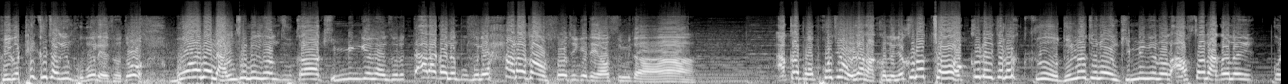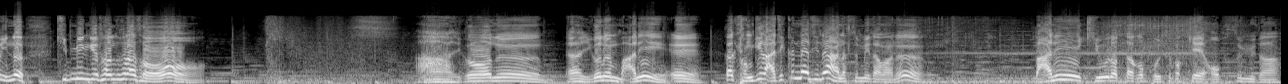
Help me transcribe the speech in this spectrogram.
그리고 테크적인 부분에서도 뭐하나 남소민 선수가 김민규 선수를 따라가는 부분이 하나도 없어지게 되었습니다 아까 뭐 포즈 올라갔거든요. 그렇죠. 업그레이드를 그 눌러주는 김민규 선수 앞서 나가고 있는 김민규 선수라서 아 이거는 야 이거는 많이 예. 그러니까 경기가 아직 끝나지는 않았습니다만은 많이 기울었다고 볼 수밖에 없습니다.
